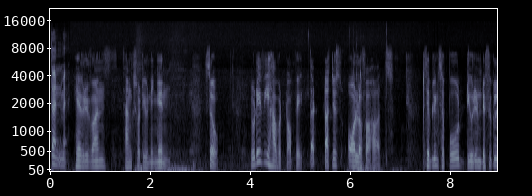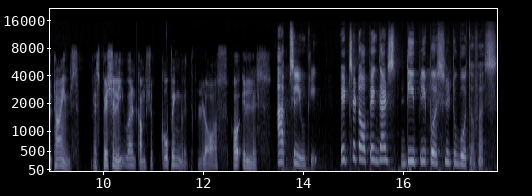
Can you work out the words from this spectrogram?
Tanmay. Hey everyone, thanks for tuning in. So, today we have a topic that touches all of our hearts sibling support during difficult times, especially when it comes to coping with loss or illness. Absolutely. It's a topic that's deeply personal to both of us.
